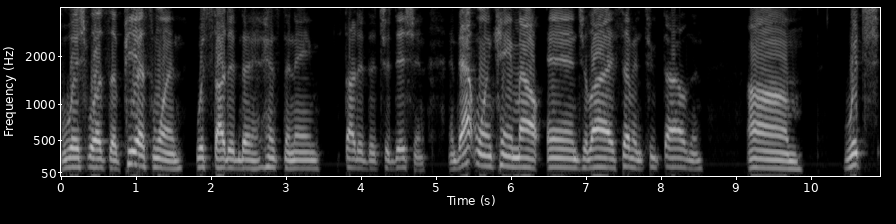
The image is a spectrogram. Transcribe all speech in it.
which was the PS1, which started the hence the name started the tradition, and that one came out in July 7, 2000, um, which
